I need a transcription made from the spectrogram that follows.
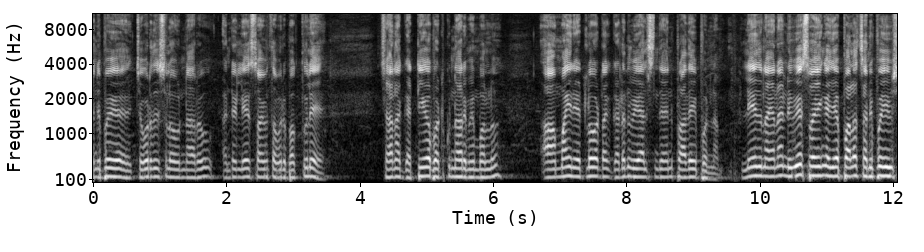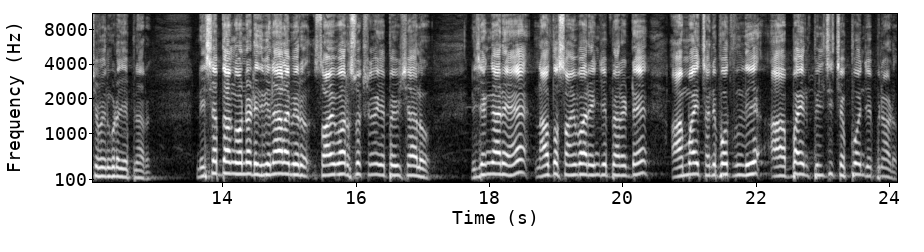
చనిపోయే చివరి దశలో ఉన్నారు. అంటే లేదు స్వామి తమరి భక్తులే చాలా గట్టిగా పట్టుకున్నారు మిమ్మల్ని. ఆ అమ్మాయిని ఎట్లో ఒకటి గడను వేయాల్సిందే అని ప్రాధాయపడినాం. లేదు నాయన నువ్వే స్వయంగా చెప్పాలా? చనిపోయే విషయం అని కూడా చెప్పినారు. నిశ్శబ్దంగా ఉన్నట్టు ఇది వినాలా మీరు? స్వామివారు సూక్ష్మంగా చెప్పే విషయాలు. నిజంగానే నాతో స్వామివారు ఏం చెప్పినారంటే ఆ అమ్మాయి చనిపోతుంది ఆ అబ్బాయిని పిలిచి చెప్పు అని చెప్పినాడు.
